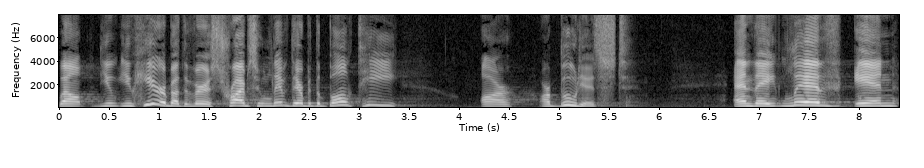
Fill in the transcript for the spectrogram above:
well, you, you hear about the various tribes who live there, but the Balti are, are Buddhist, and they live in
